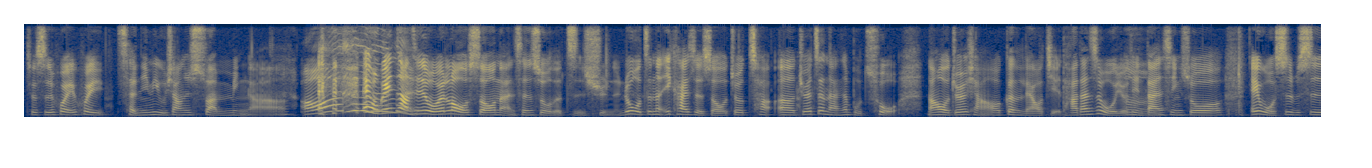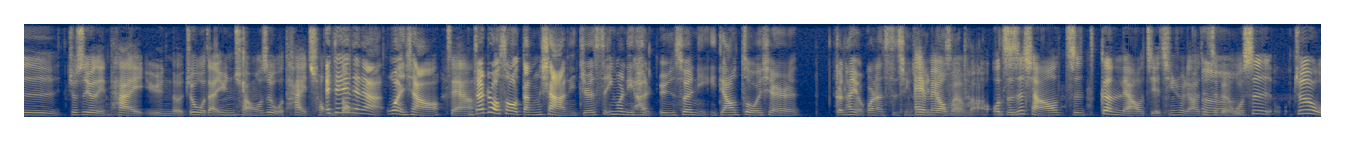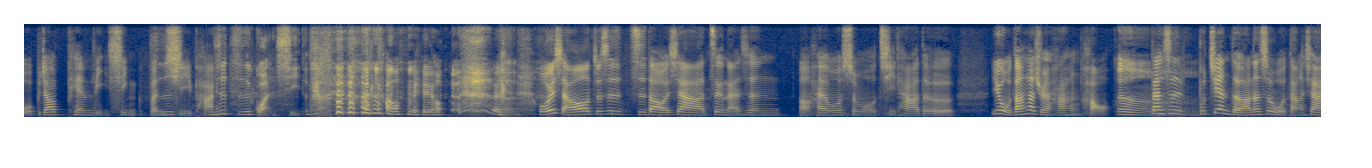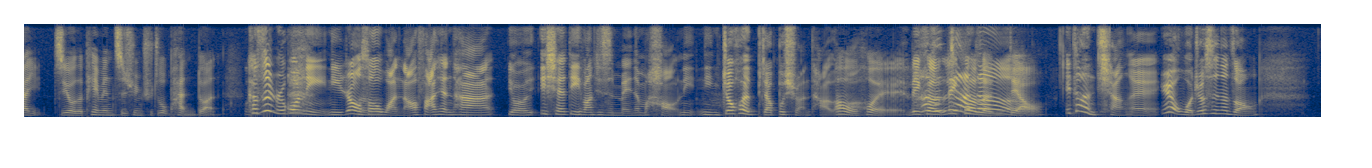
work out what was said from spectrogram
就是会会曾经例如像是算命啊，哦，哎、我跟你讲，其实我会漏收男生所有的资讯、如果真的一开始的时候就超呃觉得这个男生不错，然后我就会想要更了解他，但是我有点嗯担心说，哎、我是不是就是有点太晕了？就我在晕船，或是我太冲哎、动？等等等等，问一下哦，怎样你？在漏搜当下，你觉得是因为你很晕，所以你一定要做一些跟他有关的事情？哎、没有没有没有，我只是想要知更了解、清楚了解这个人。嗯我是就是我比较偏理性分析派你，是资管系的，靠没有，对，我会想要就是知道一下这个男生呃还有没有什么其他的，因为我当下觉得他很好，嗯但是不见得啊，那是我当下只有的片面资讯去做判断。可是如果你你肉嗯搜完，然后发现他有一些地方其实没那么好，你你就会比较不喜欢他了。哦，我会立刻立刻冷掉。哎、这很强哎、因为我就是那种，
